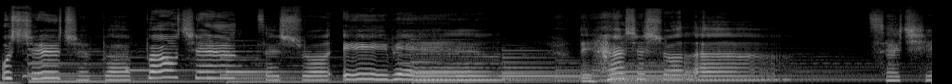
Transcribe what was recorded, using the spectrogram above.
我试着把抱歉再说一遍，你还是说了再见。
